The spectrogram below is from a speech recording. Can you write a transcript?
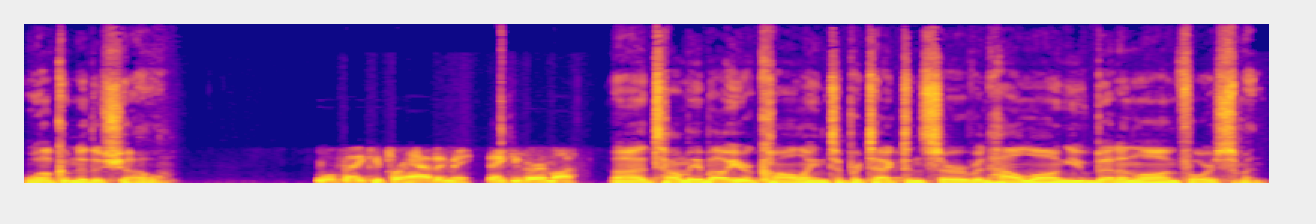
Welcome to the show. Well, thank you for having me. Thank you very much. Uh, tell me about your calling to protect and serve and how long you've been in law enforcement.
